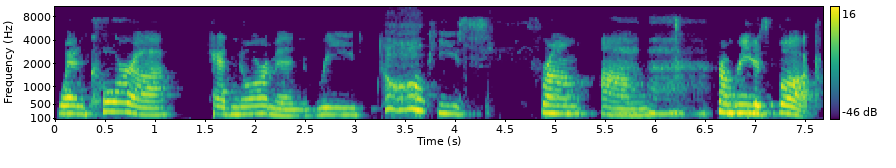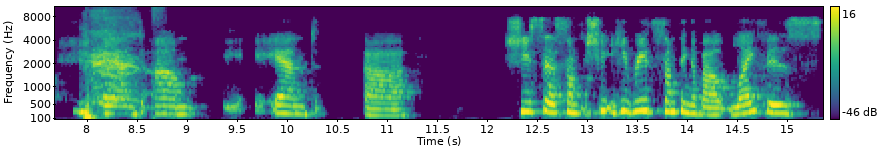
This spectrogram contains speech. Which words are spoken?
when Cora had Norman read a piece from um, from Rita's book, and um, and uh, she says something. She he reads something about life is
